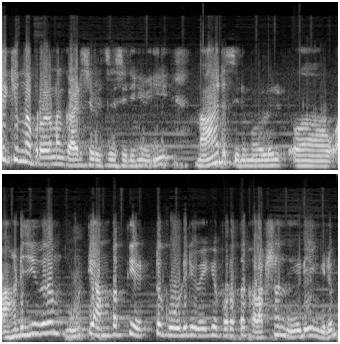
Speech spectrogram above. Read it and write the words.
ഞെട്ടിക്കുന്ന പ്രകടനം കാഴ്ചവെച്ച് ശരിക്കും ഈ നാല് സിനിമകളിൽ ആടുജീവിതം നൂറ്റി അമ്പത്തി എട്ട് കോടി രൂപയ്ക്ക് പുറത്ത് കളക്ഷൻ നേടിയെങ്കിലും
